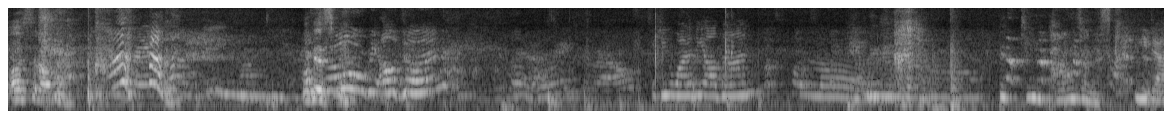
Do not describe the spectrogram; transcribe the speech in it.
Oh, sit on Look at this. Oh, are we all done? Do you want to be all done? 15 pounds on this kid. He does.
